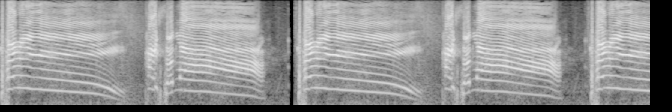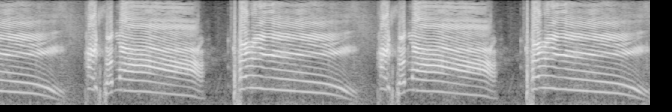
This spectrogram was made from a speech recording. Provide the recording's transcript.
！Carry，太神啦！Carry，太神啦！Carry，太神啦！Carry，太神啦！Carry，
